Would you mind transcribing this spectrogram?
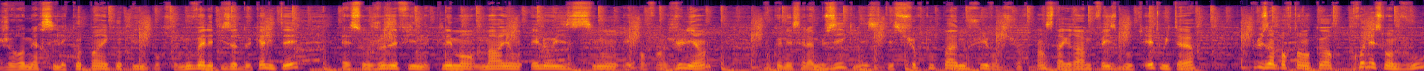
Je remercie les copains et copines pour ce nouvel épisode de qualité. SO Joséphine, Clément, Marion, Héloïse, Simon et enfin Julien. Vous connaissez la musique, n'hésitez surtout pas à nous suivre sur Instagram, Facebook et Twitter. Plus important encore, prenez soin de vous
